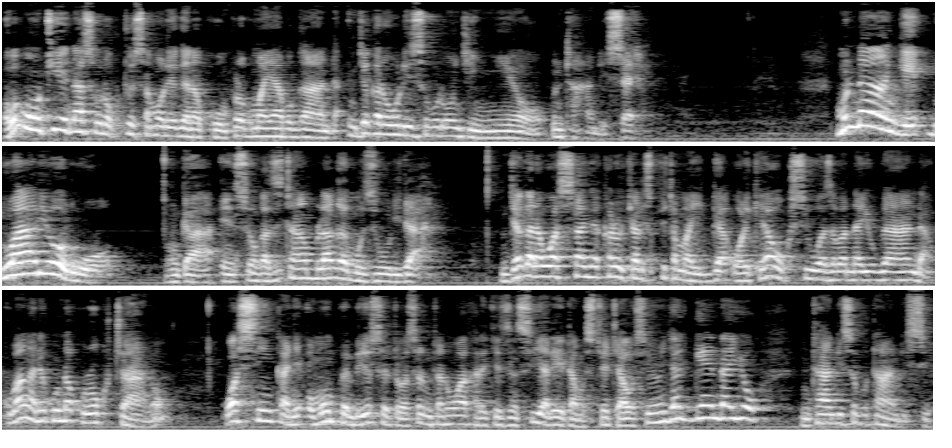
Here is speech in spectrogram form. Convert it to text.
oba omuntu yenna asobola okutuusa maolyogana ku mpologoma ya buganda njagala owulize bulungi nnyo ntandise. Munange lwali olwo nga ensonga zitambula nga muziwulira njagala wasanya kalo charles peter mayiga olekerawo okusiiwaza bannayuganda. Kubanga ne ku lunaku lwokutaano wasinkanye omumpembe yosef tewasale mutano wakalekezi ensi yaleeta mu state house eyo njagendayo ntandise butandisi.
